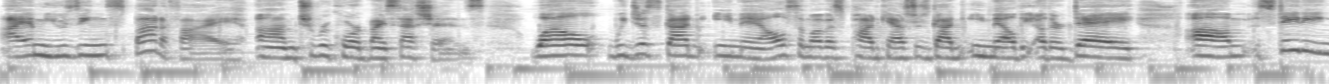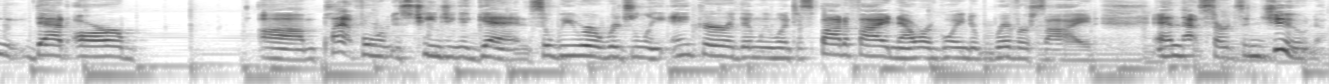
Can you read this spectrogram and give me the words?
I am using Spotify um, to record my sessions. Well, we just got an email, some of us podcasters got an email the other day um, stating that our um, platform is changing again. So we were originally Anchor, then we went to Spotify, now we're going to Riverside, and that starts in June.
